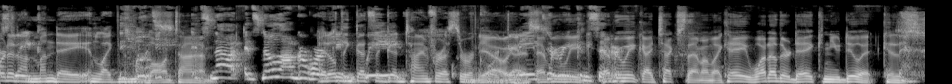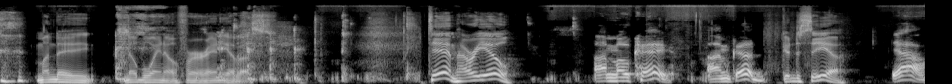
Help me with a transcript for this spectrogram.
recorded on Monday in like months. long time. It's not. It's no longer working. I don't think that's We- a good time for us to record, yeah. we- guys. need to every week, reconsider. every week, I text them. I'm like, hey, what other day can you do it? Because Monday, no bueno for any of us. Tim, how are you? I'm okay. I'm good. Good to see you. Yeah,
